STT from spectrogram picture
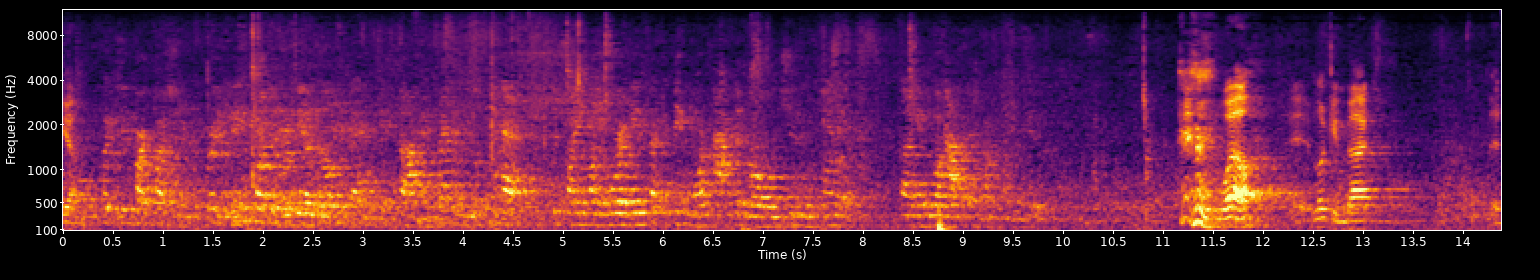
Yeah. Quick two-part question. First, do you support the Rubio bill that kicked off? And second, looking at the 2024, do you expect to take a more active role in choosing candidates, uh, given what happened in 2022? Well, eh, looking back at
